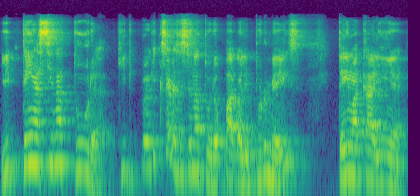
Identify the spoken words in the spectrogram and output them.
E tem assinatura. Que, por que, que serve essa assinatura? Eu pago ali por mês, tem uma carinha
